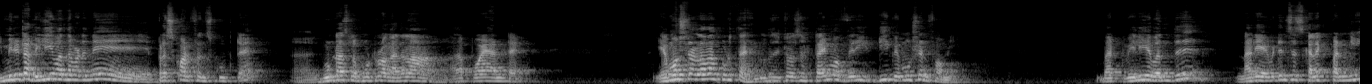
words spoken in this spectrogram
இமீடியட்டாக வெளியே வந்த உடனே ப்ரெஸ் கான்ஃபரன்ஸ் கூப்பிட்டேன். குண்டாஸில் போட்டுருவாங்க அதெல்லாம் அதான் போயான்ட்டேன். எமோஷனலாக தான் கொடுத்தேன் because it was a time of very deep emotion for me but வெளியே வந்து நிறைய எவிடன்சஸ் கலெக்ட் பண்ணி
